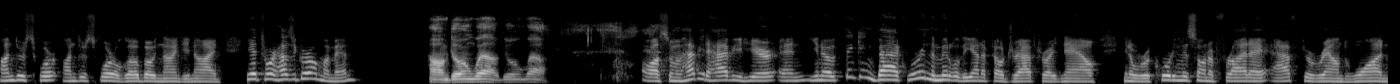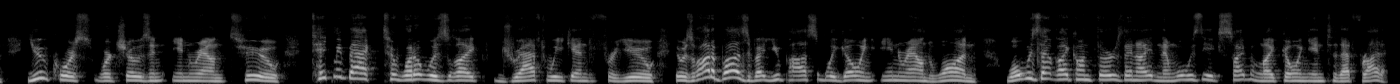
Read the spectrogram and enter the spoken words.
underscore underscore Lobo99. Yetur, how's it going, my man? Oh, I'm doing well, doing well. Awesome. I'm happy to have you here. And, you know, thinking back, we're in the middle of the NFL draft right now. You know, we're recording this on a Friday after round one. You, of course, were chosen in round two. Take me back to what it was like draft weekend for you. There was a lot of buzz about you possibly going in round one. What was that like on Thursday night? And then what was the excitement like going into that Friday?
